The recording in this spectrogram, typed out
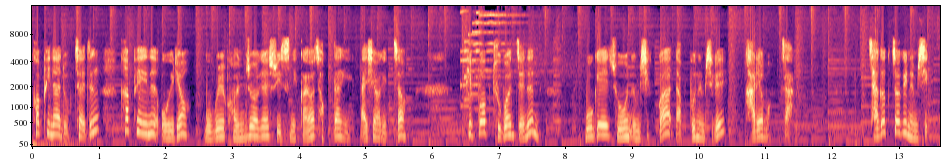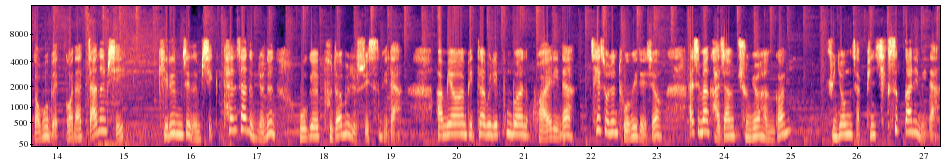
커피나 녹차 등 카페인은 오히려 목을 건조하게 할 수 있으니까요. 적당히 마셔야겠죠. 비법 두 번째는 목에 좋은 음식과 나쁜 음식을 가려 먹자. 자극적인 음식, 너무 맵거나 짠 음식, 기름진 음식, 탄산 음료는 목에 부담을 줄 수 있습니다. 반면 비타민이 풍부한 과일이나 채소는 도움이 되죠. 하지만 가장 중요한 건 균형 잡힌 식습관입니다.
